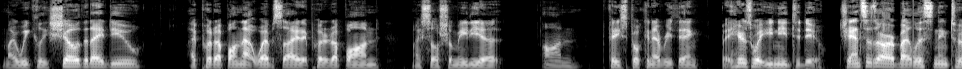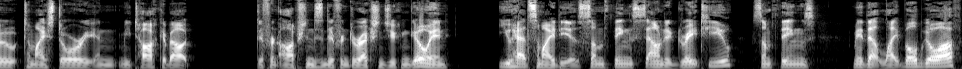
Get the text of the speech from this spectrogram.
my weekly show that I do, I put up on that website. I put it up on my social media, on Facebook and everything. But here's what you need to do. Chances are by listening to to my story and me talk about different options and different directions you can go in, you had some ideas. Some things sounded great to you, some things made that light bulb go off,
